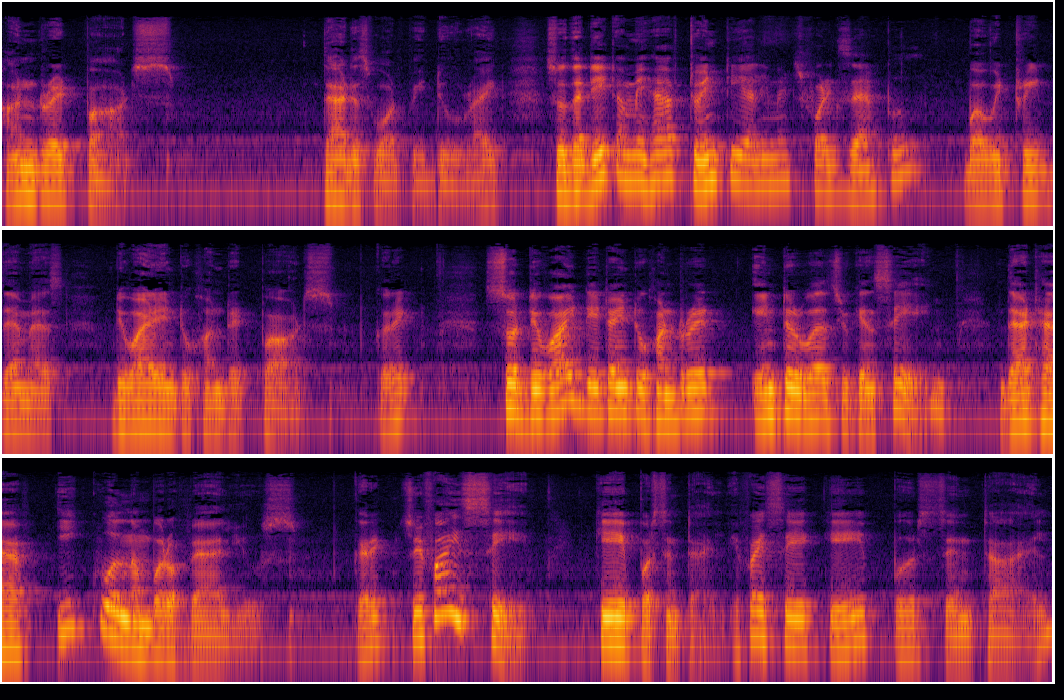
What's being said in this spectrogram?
100 parts. That is what we do, right? So the data may have 20 elements, for example, but we treat them as divided into 100 parts, correct? So divide data into 100 intervals, you can say, that have equal number of values, correct? So if I say k percentile, if I say k percentile,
